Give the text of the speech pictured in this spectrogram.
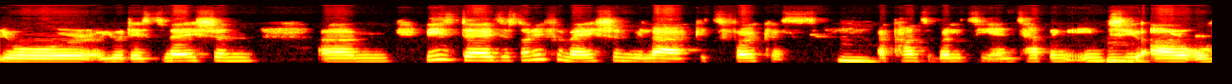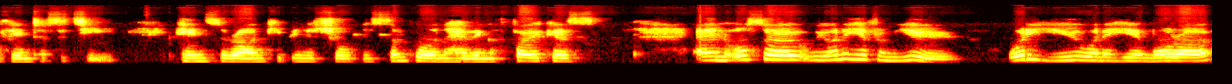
your your destination. Um, these days, it's not information we lack; it's focus, mm. accountability, and tapping into mm. our authenticity. Hence, around keeping it short and simple and having a focus. And also, we want to hear from you. What do you want to hear more of?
